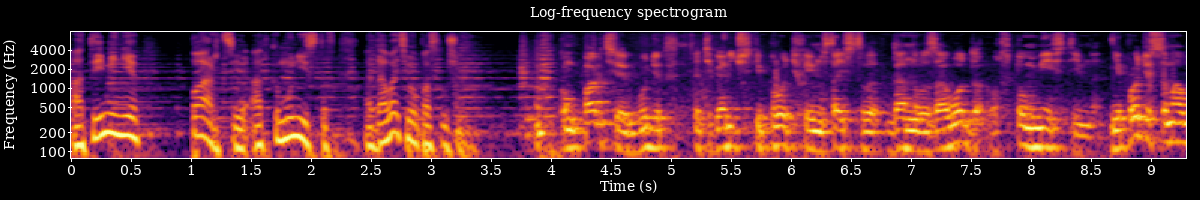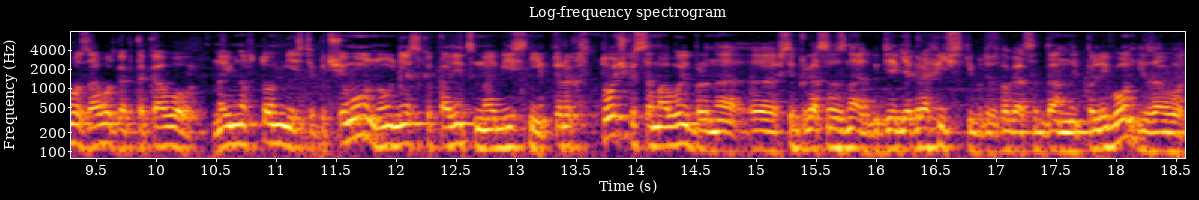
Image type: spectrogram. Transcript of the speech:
от имени партии, от коммунистов. Давайте его послушаем. Компартия будет категорически против именно строительства данного завода вот в том месте именно. Не против самого завода как такового, но именно в том месте. Почему? Ну, несколько позиций мы объясним. Во-первых, точка сама выбрана, э, все прекрасно знают, где географически будет располагаться данный полигон и завод.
